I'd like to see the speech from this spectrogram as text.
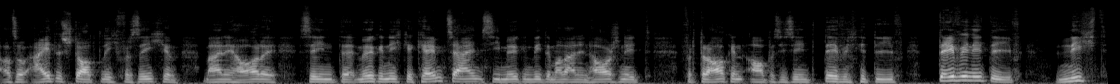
also eidesstattlich versichern, meine Haare sind, äh, mögen nicht gekämmt sein, sie mögen wieder mal einen Haarschnitt vertragen, aber sie sind definitiv, definitiv nicht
